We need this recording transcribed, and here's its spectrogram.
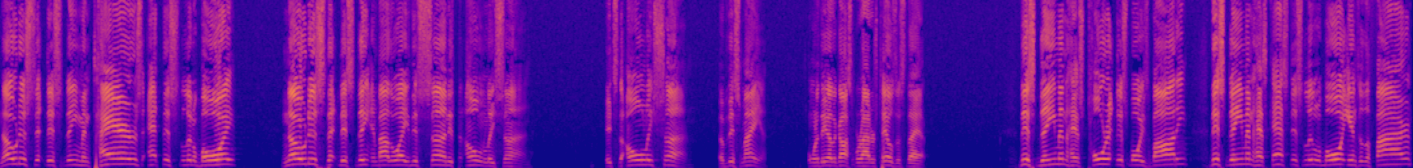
Notice that this demon tears at this little boy. Notice that this demon, and by the way, this son is an only son. It's the only son of this man. One of the other gospel writers tells us that. This demon has tore at this boy's body. This demon has cast this little boy into the fire.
